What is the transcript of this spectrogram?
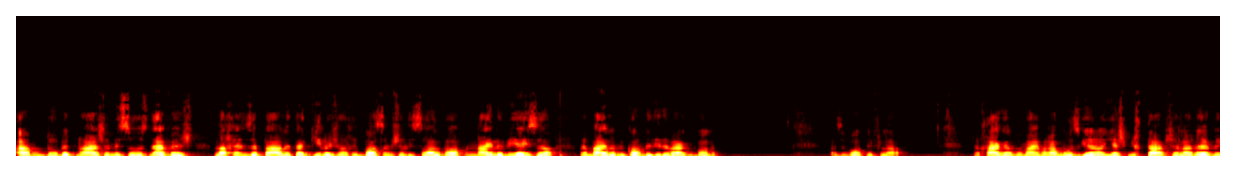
עמדו בתנועה של מסירות נפש, לכן זה פעל את הגילוי של חיבוסם של ישראל באופן ניילה וייסר, למיילו מכל מדידה והגבולת. אז וורט נפלא. דרך אגב, במיימר המוסגר יש מכתב של הרבה,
